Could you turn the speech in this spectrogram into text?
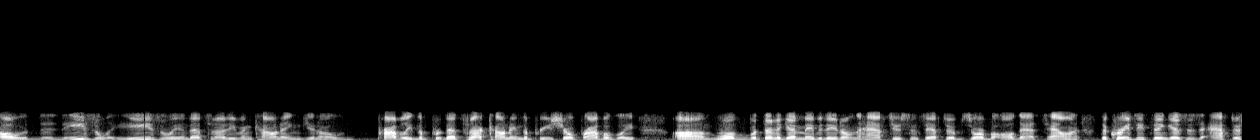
Oh, easily, easily, and that's not even counting. You know, probably the that's not counting the pre-show, probably. Um, well, but then again, maybe they don't have to since they have to absorb all that talent. The crazy thing is, is after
